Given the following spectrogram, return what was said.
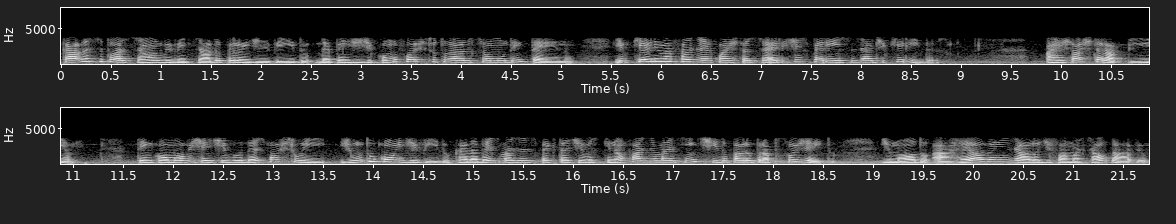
Cada situação vivenciada pelo indivíduo depende de como foi estruturado seu mundo interno e o que ele vai fazer com esta série de experiências adquiridas. A terapia tem como objetivo desconstruir, junto com o indivíduo, cada vez mais as expectativas que não fazem mais sentido para o próprio sujeito, de modo a reorganizá-lo de forma saudável.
